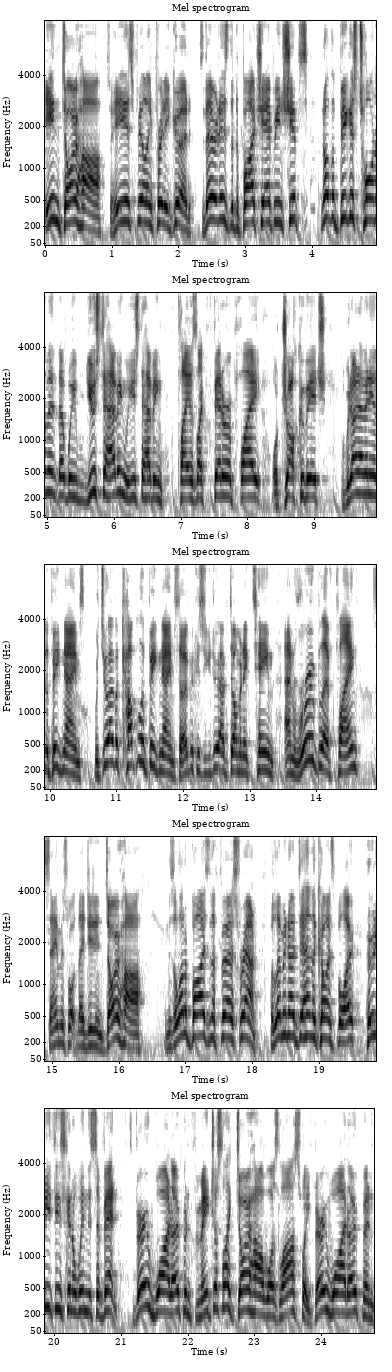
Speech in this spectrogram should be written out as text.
in Doha. So he is feeling pretty good. So there it is, the Dubai Championships. Not the biggest tournament that we used to having. We're used to having players like Federer play or Djokovic, but we don't have any of the big names. We do have a couple of big names though, because you do have Dominic Thiem and Rublev playing, same as what they did in Doha. And there's a lot of byes in the first round. But let me know down in the comments below, who do you think is going to win this event? It's very wide open for me, just like Doha was last week. Very wide open,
